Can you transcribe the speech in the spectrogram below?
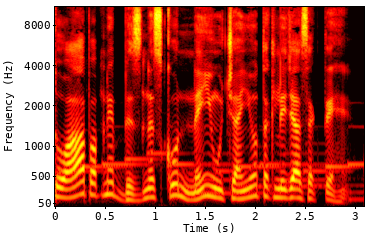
तो आप अपने बिज़नेस को नई ऊंचाइयों तक ले जा सकते हैं।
